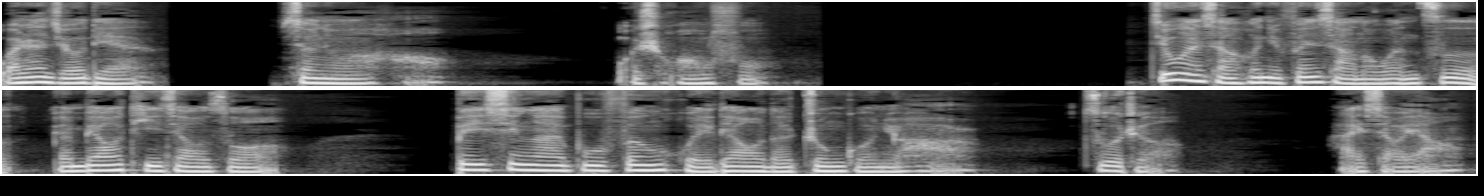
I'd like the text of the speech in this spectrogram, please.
晚上九点，向你问好，我是黄甫。今晚想和你分享的文字原标题叫做《被性爱不分毁掉的中国女孩》，作者艾小阳。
